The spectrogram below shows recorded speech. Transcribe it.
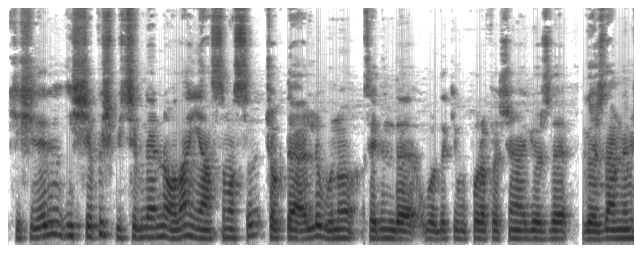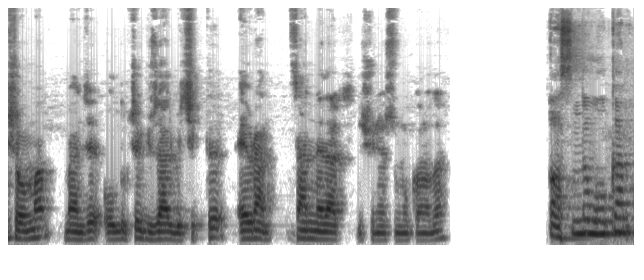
kişilerin iş yapış biçimlerine olan yansıması çok değerli. Bunu senin de buradaki bu profesyonel gözle gözlemlemiş olman bence oldukça güzel bir çıktı. Evren sen neler düşünüyorsun bu konuda? Aslında Volkan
